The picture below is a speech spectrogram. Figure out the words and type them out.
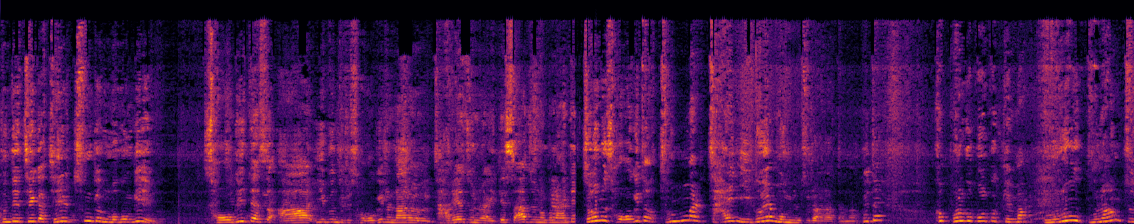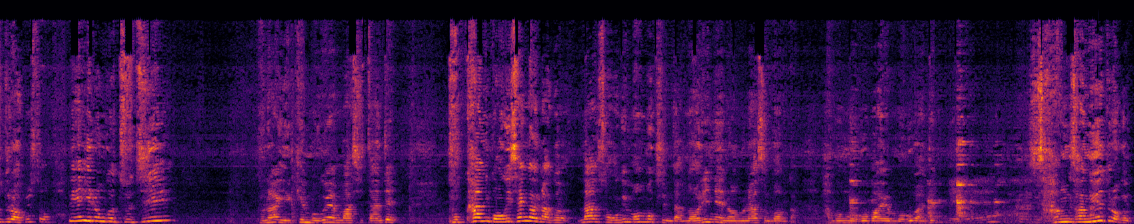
근데 제가 제일 충격 먹은 게 소고기 돼서 아 이분들이 소고기를 나를 잘해주나 이렇게 싸주는구나 하는데 저는 소고기도 정말 잘 익어야 먹는 줄 알았잖아 근데 그 벌고 벌고 이렇게 막 군항, 군항 주더라고 그래서 왜 이런 거 주지? 군항 이렇게 먹어야 맛있다는데 북한 고기 생각나고 난 소고기 못 먹습니다 노린내 너무 나서 뭔가 한번 먹어봐요 먹어봤는데 상상이더라고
